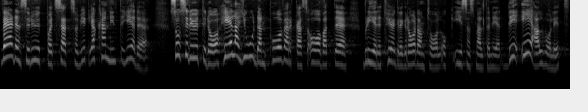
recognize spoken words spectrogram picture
Världen ser ut på ett sätt som vi, jag kan inte ge det. Så ser det ut idag. Hela jorden påverkas av att det blir ett högre gradantal och isen smälter ner. Det är allvarligt.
